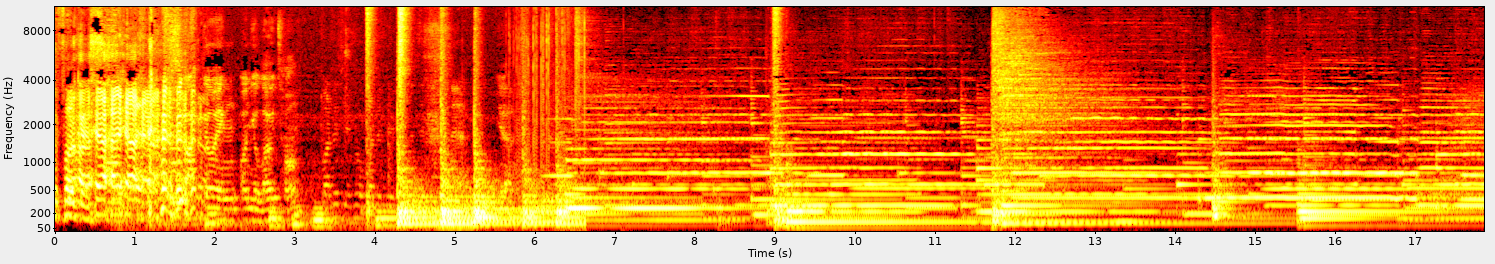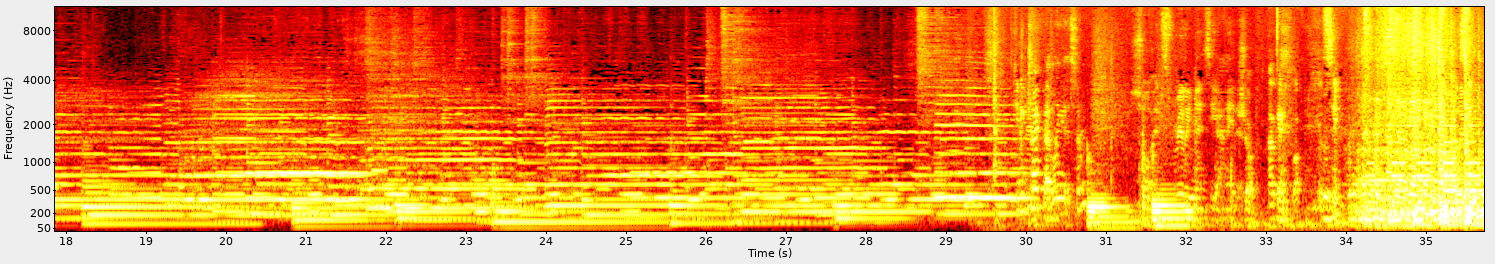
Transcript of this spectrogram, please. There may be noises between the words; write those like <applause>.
it's hard to focus. <laughs> yeah, yeah, yeah. Start going on your low tom. What did you Can you try pedaling at the same? Sure, it's really messy. I hate it. Sure. Okay, well, let's see. <laughs>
